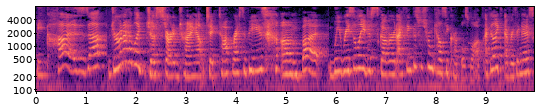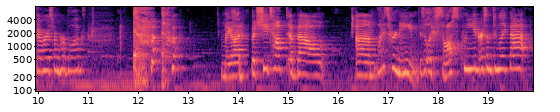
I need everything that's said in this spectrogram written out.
because uh, Drew and I have like just started trying out TikTok recipes, um, but we recently discovered, I think this was from Kelsey Kreppel's vlog. I feel like everything I discover is from her blogs. oh my God. But she talked about um, what is her name? Is it like Sauce Queen or something like that?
